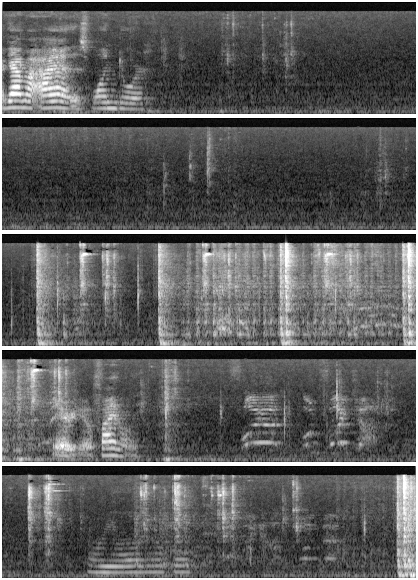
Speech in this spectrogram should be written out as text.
I got my eye on this one door. There we go, finally. Reload real quick.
